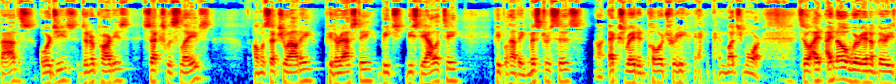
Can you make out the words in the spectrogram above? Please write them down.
baths, orgies, dinner parties, sex with slaves, homosexuality, pederasty, bestiality, people having mistresses, uh, X-rated poetry, and much more. So I, I know we're in a very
